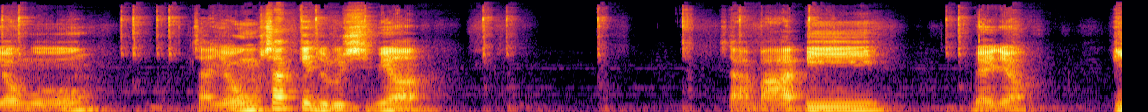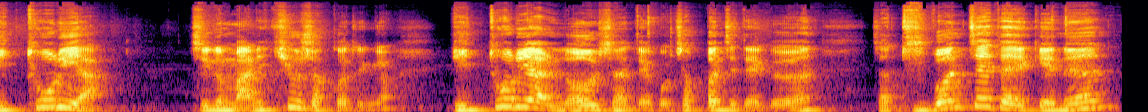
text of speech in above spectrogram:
영웅. 자 영웅 찾기 누르시면 자 마비 면역. 빅토리아. 지금 많이 키우셨거든요. 빅토리아를 넣으셔야 되고 첫 번째 덱은. 자 두 번째 덱에는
